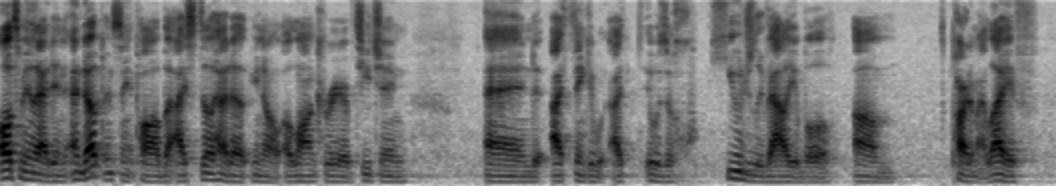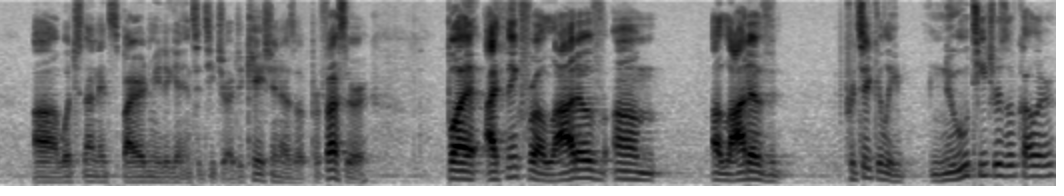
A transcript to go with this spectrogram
Ultimately, I didn't end up in St. Paul, but I still had a, you know, a long career of teaching and I think it, I, it was a hugely valuable um, part of my life, uh, which then inspired me to get into teacher education as a professor. But I think for a lot of um, a lot of particularly new teachers of color,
